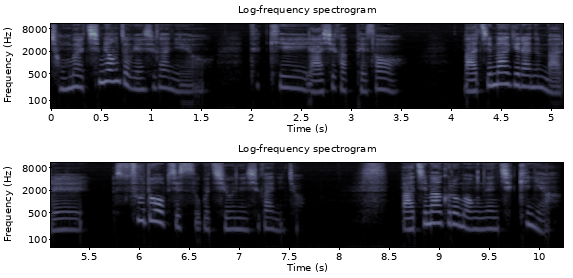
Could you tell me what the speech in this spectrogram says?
정말 치명적인 시간이에요. 특히 야식 앞에서 마지막이라는 말을 수도 없이 쓰고 지우는 시간이죠. 마지막으로 먹는 치킨이야.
